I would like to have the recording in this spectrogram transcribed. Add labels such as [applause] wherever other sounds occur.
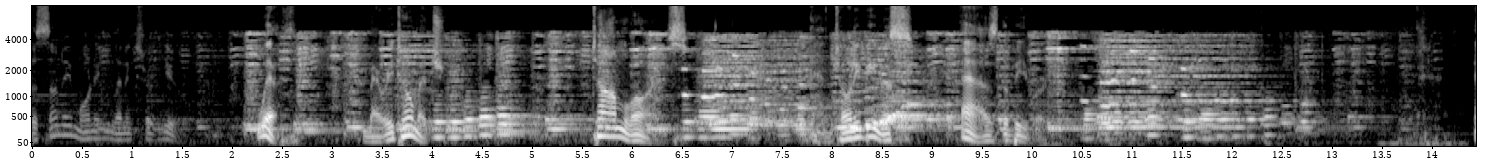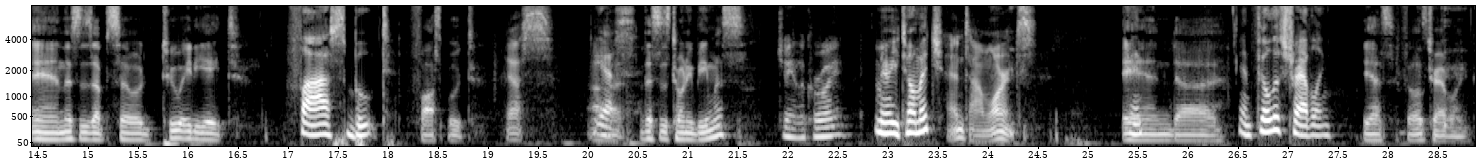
the Sunday Morning Linux Review with Mary Tomich, Tom Lawrence, and Tony Bemis as the Beaver. And this is episode 288, Foss boot. Fossboot. Yes. Uh, Yes. This is Tony Bemis, Jay LaCroix. Mary Tomich And Tom Lawrence. and uh, and Phil is traveling. yes, Phil is traveling.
